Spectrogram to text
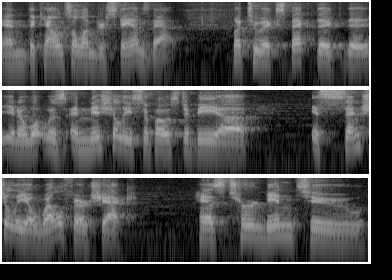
and the council understands that but to expect the, the you know what was initially supposed to be a essentially a welfare check has turned into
